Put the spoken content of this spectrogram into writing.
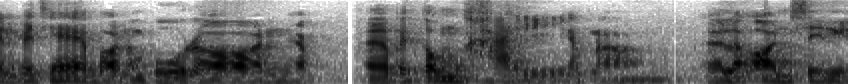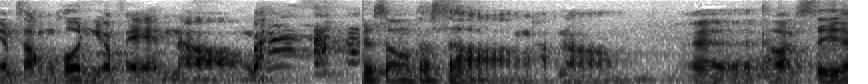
นไปแช่บ่อน้ำพุร้อนครับเออไปต้มไข่ครับน้องเออแล้วออนเซนกันสองคนกับแฟนน้องคือสองต่อสองครับน้องเออถอดเสื้อ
